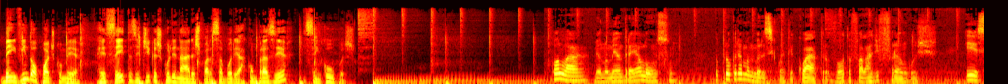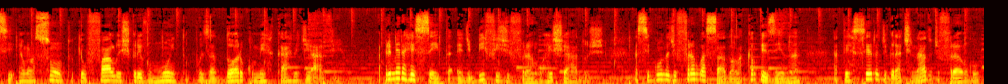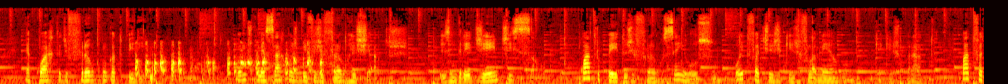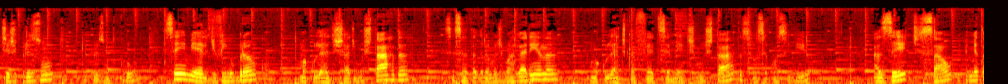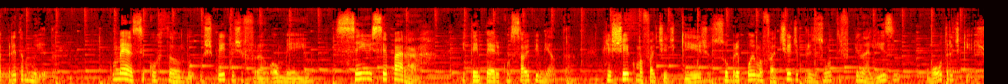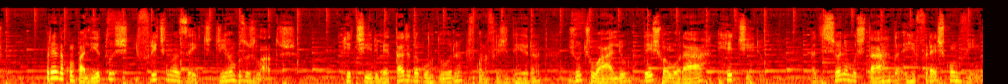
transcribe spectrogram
Bem-vindo ao Pode Comer, receitas e dicas culinárias para saborear com prazer e sem culpas. Olá, meu nome é André Alonso. No programa número 54, volto a falar de frangos. Esse é um assunto que eu falo e escrevo muito, pois adoro comer carne de ave. A primeira receita é de bifes de frango recheados, a segunda de frango assado à la campesina, a terceira de gratinado de frango e a quarta de frango com catupiry. Vamos começar com os bifes de frango recheados. Os ingredientes são 4 peitos de frango sem osso, 8 fatias de queijo flamengo, que é queijo prato, 4 fatias de presunto, que é presunto cru, 100 ml de vinho branco, uma colher de chá de mostarda, 60 gramas de margarina, uma colher de café de semente de mostarda, se você conseguir, azeite, sal e pimenta preta moída. Comece cortando os peitos de frango ao meio, sem os separar, e tempere com sal e pimenta. Recheie com uma fatia de queijo, sobrepõe uma fatia de presunto e finalize com outra de queijo. Prenda com palitos e frite no azeite de ambos os lados. Retire metade da gordura que ficou na frigideira, junte o alho, deixe-o alorar e retire-o. Adicione a mostarda e refresque com vinho.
